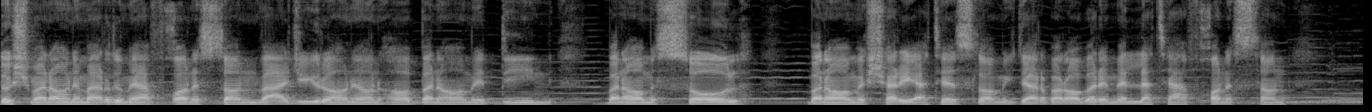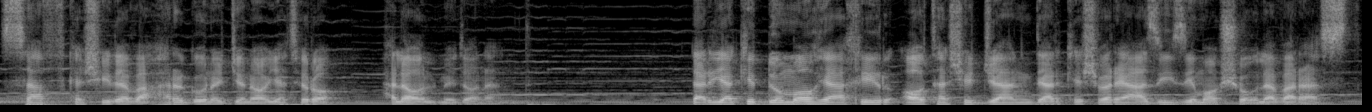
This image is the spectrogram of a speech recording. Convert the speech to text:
دشمنان مردم افغانستان و اجیران آنها به نام دین به نام صلح به نام شریعت اسلامی در برابر ملت افغانستان صف کشیده و هر گونه جنایت را حلال می دانند. در یک دو ماه اخیر آتش جنگ در کشور عزیز ما شعلور است.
